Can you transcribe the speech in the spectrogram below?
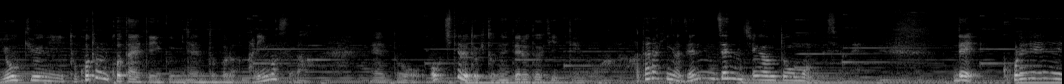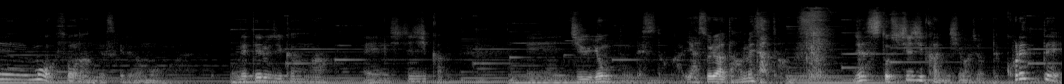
要求にとことん応えていくみたいなところありますが、えーと、起きてる時と寝てる時っていうのは働きが全然違うと思うんですよね。でこれもそうなんですけれども寝てる時間が、えー、7時間、えー、14分ですとかいやそれはダメだと ジャスト7時間にしましょうってこれって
